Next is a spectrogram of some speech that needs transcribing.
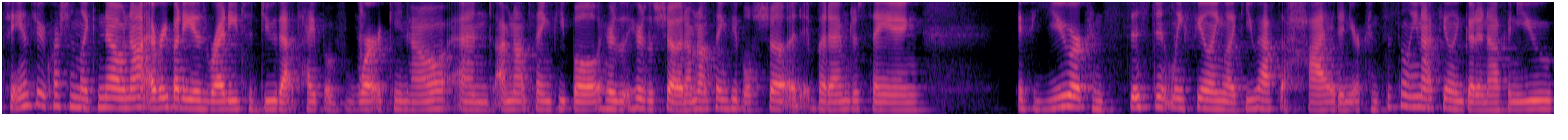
to answer your question, like, no, not everybody is ready to do that type of work, you know? And I'm not saying people, here's a, here's a should, I'm not saying people should, but I'm just saying, if you are consistently feeling like you have to hide and you're consistently not feeling good enough and you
